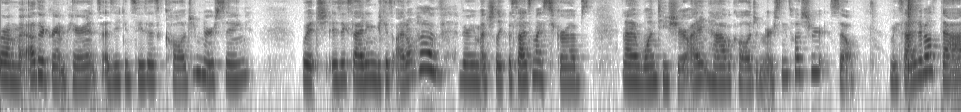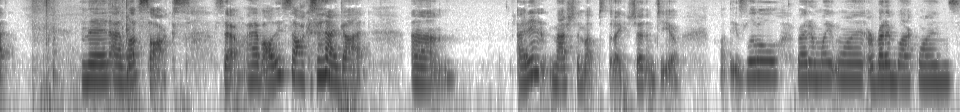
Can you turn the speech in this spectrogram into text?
from my other grandparents. As you can see, it says College of Nursing, which is exciting because I don't have very much, like besides my scrubs, and I have one t-shirt, I didn't have a College of Nursing sweatshirt, so I'm excited about that. And then I love socks. So I have all these socks that I got. Um, I didn't match them up so that I could show them to you. Got these little red and white one or red and black ones.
